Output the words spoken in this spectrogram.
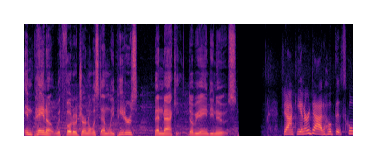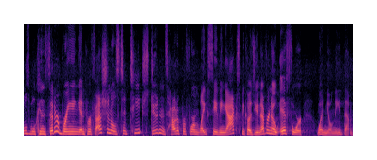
In Pana with photojournalist Emily Peters, Ben Mackey, WAND News. Jackie and her dad hope that schools will consider bringing in professionals to teach students how to perform life-saving acts because you never know if or when you'll need them.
